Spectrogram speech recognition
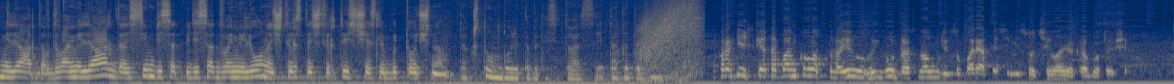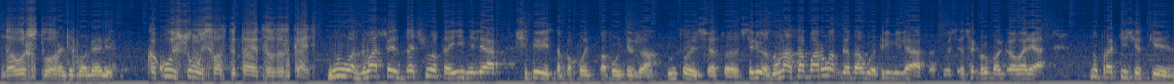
миллиардов. 2 миллиарда 70-52 миллиона 404 тысячи, если быть точным. Так что он говорит об этой ситуации? Так это Практически это банкротство и выброс на улицу порядка 700 человек работающих. Да вы что? Какую сумму с вас пытаются взыскать? Ну вот, 26 зачета и миллиард 400 по, по платежам. Ну то есть это серьезно. У нас оборот годовой 3 миллиарда. То есть это, грубо говоря, ну практически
